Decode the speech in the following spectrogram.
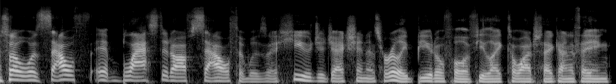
So it was south, it blasted off south. It was a huge ejection. It's really beautiful if you like to watch that kind of thing.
